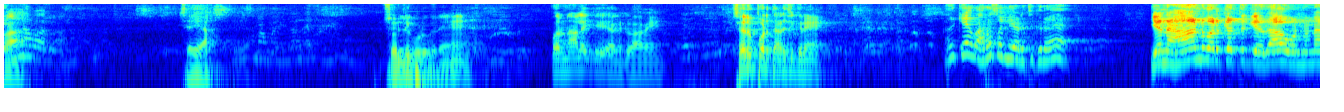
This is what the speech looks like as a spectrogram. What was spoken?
வா. செய்யா சொல்லி கொடுக்குறேன். ஒரு நாளைக்கு அங்கிட்டு வாவேன். செருப்படுத்து அடிச்சுக்கிறேன். அதுக்கே வர சொல்லி அடிச்சுக்கிற? என் ஆண் வர்க்கத்துக்கு ஏதாவது ஒண்ணுன்னா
